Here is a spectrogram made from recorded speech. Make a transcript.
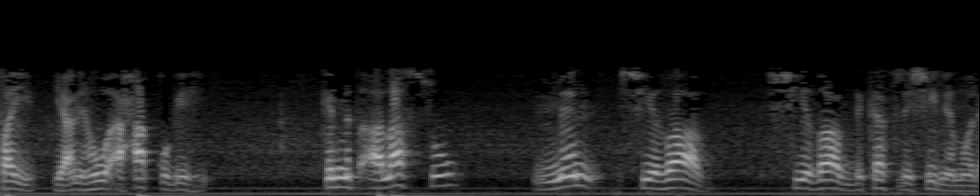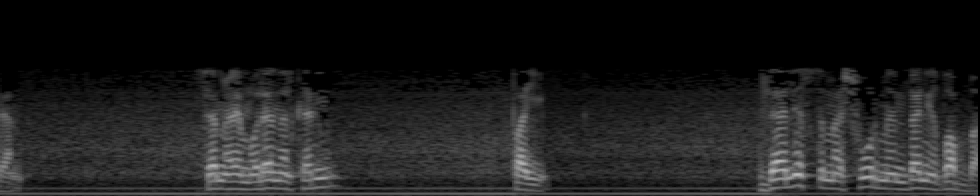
طيب يعني هو أحق به. كلمة ألص من شظاظ شظاظ بكسر شين يا مولانا. سمع يا مولانا الكريم؟ طيب. ده لص مشهور من بني ضبة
